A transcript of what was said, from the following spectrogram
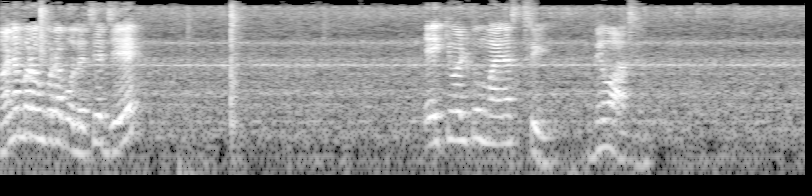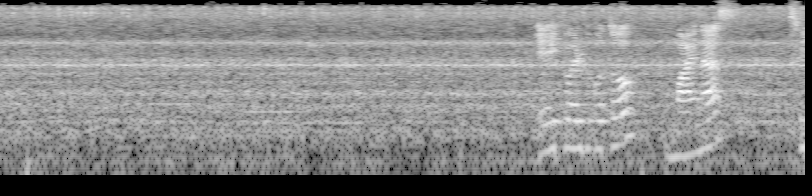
নয় নাম্বার অঙ্কটা বলেছে যে a equal to minus three দেওয়া আছে। A ইকুয়াল টু কত? মাইনাস থ্রি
